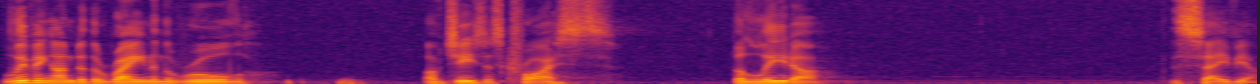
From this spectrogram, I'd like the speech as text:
living under the reign and the rule of Jesus Christ, the leader, the Savior.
